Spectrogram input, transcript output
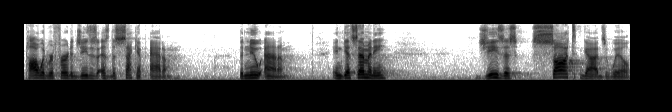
Paul would refer to Jesus as the second Adam, the new Adam. In Gethsemane, Jesus sought God's will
